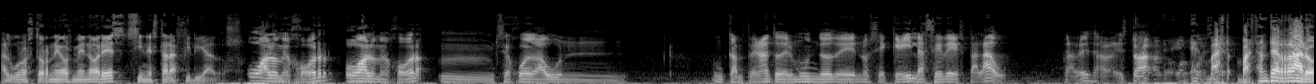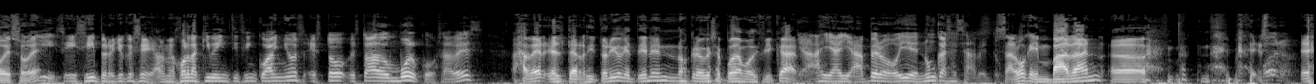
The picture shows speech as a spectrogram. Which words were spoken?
algunos torneos menores sin estar afiliados. O a lo mejor, o a lo mejor mm, se juega un, un campeonato del mundo de no sé qué y la sede es Palau. ¿Sabes? Esto a lo mejor puede Bast- ser. bastante raro eso, ¿eh? Sí, sí, sí, pero yo qué sé, a lo mejor de aquí 25 años esto, esto ha dado un vuelco, ¿sabes? A ver, el territorio que tienen no creo que se pueda modificar. Ya, ya, ya, pero oye, nunca se sabe. tú. Salvo que invadan eh, es- Bueno. eh,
